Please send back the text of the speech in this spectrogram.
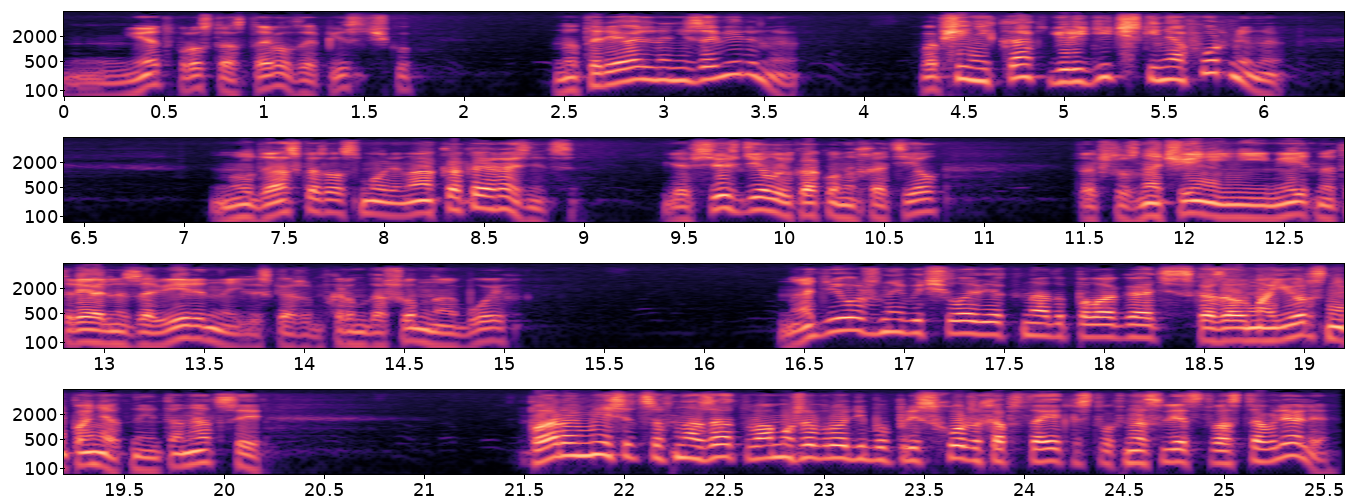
Нет, просто оставил записочку. Нотариально незаверенную? Вообще никак юридически не оформленную? Ну да, сказал Смолин. А какая разница? Я все сделаю, как он и хотел, так что значения не имеет нотариально заверенно или, скажем, карандашом на обоих. Надежный вы человек, надо полагать, сказал майор с непонятной интонацией. Пару месяцев назад вам уже вроде бы при схожих обстоятельствах наследство оставляли?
